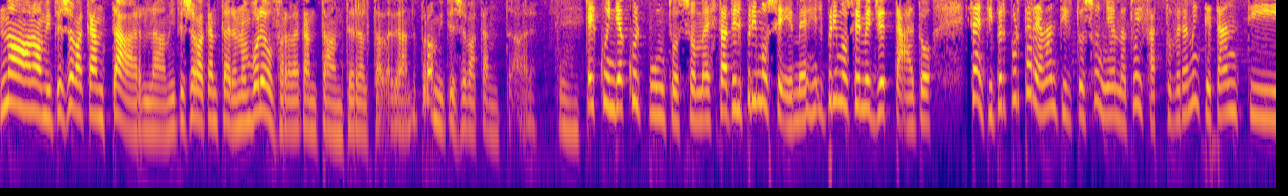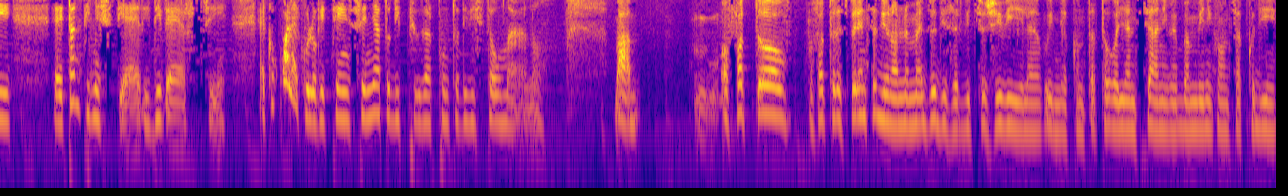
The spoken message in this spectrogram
no, no, mi piaceva cantarla, mi piaceva cantare, non volevo fare la cantante in realtà da grande, però mi piaceva cantare. Punto. E quindi a quel punto, insomma, è stato il primo seme, il primo seme gettato. Senti, per portare avanti il tuo sogno, Emma, tu hai fatto veramente tanti, eh, tanti mestieri diversi. Ecco, qual è quello che ti ha insegnato di più dal punto di vista umano? Ma mh, ho fatto, ho fatto l'esperienza di un anno e mezzo di servizio civile, quindi a contatto con gli anziani, con i bambini con un sacco di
